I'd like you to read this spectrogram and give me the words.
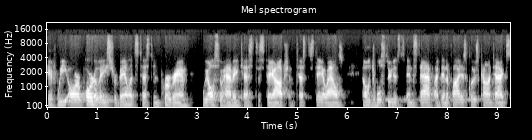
if we are part of a surveillance testing program, we also have a test to stay option. Test to stay allows eligible students and staff identified as close contacts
